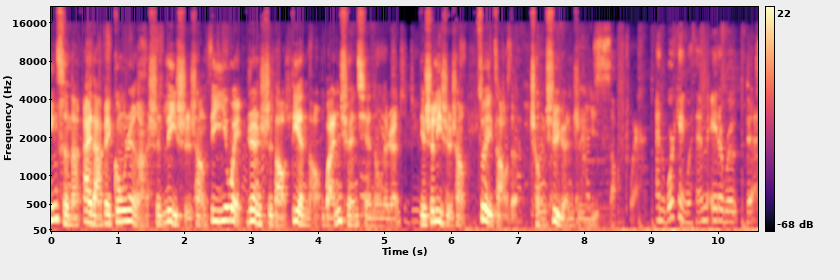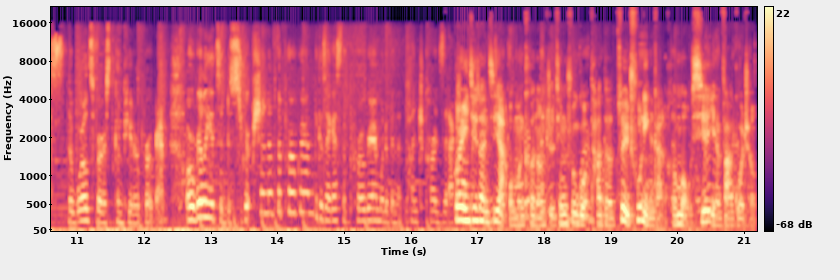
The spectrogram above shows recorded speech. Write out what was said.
因此呢，艾达被公认啊是历史上第一位认识到电脑完全潜能的人，也是历史上最早的程序员之一。And working with him, Ada wrote this, the world's first computer program. Or really, it's a description of the program because I guess the program would have been the punch cards that. actually. 关于计算机啊，我们可能只听说过它的最初灵感和某些研发过程，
